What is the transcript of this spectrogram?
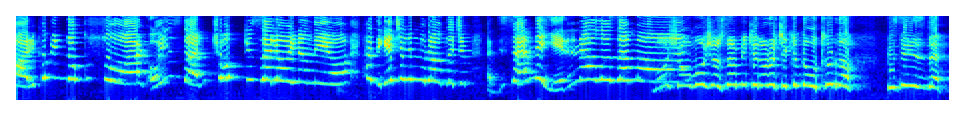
harika bir dokusu var. O yüzden çok güzel oynanıyor. Hadi geçelim Nur ablacığım. Hadi sen de yerini al o zaman. Maşa Maşa sen bir kenara çekil de otur da bizi izle.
